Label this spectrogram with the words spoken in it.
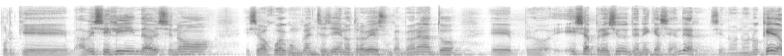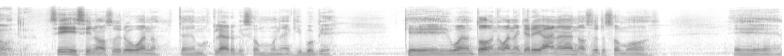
porque a veces es linda, a veces no, se va a jugar con cancha llena otra vez, un campeonato, eh, pero esa presión de tener que ascender, si no, no, no queda otra. Sí, sí, nosotros, bueno, tenemos claro que somos un equipo que, que bueno, todos nos van a querer ganar, nosotros somos eh,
